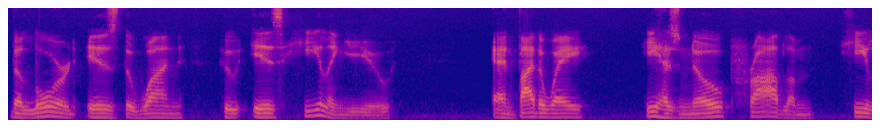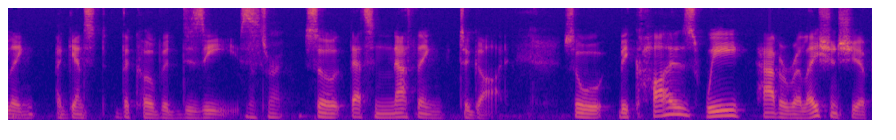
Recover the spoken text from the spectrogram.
The Lord is the one who is healing you. And by the way, He has no problem healing against the COVID disease. That's right. So that's nothing to God. So, because we have a relationship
